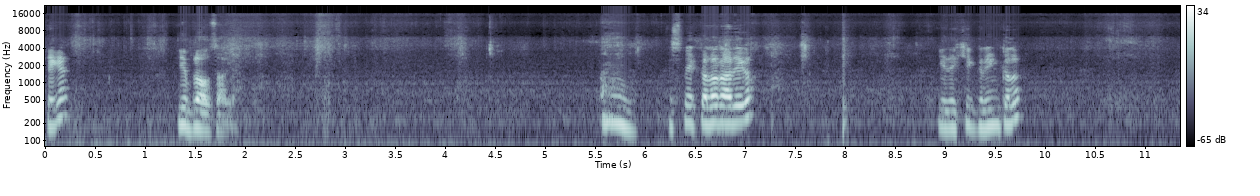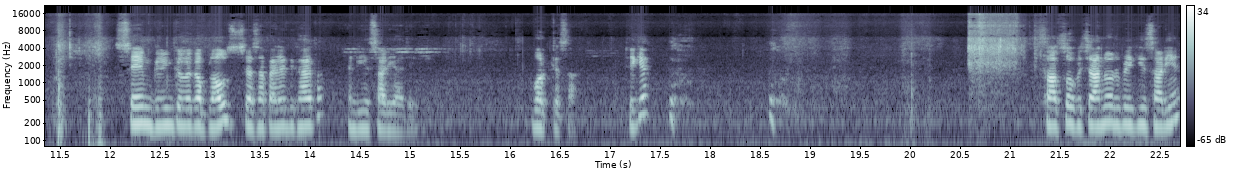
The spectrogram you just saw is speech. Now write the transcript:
ठीक है? ये ब्लाउज आ गया। इसमें कलर आ जाएगा। ये देखिए green colour same green colour का ब्लाउज जैसा पहले दिखाया था एंड ये साड़ी आ जाएगी. वर्क के साथ, ठीक है? सात सौ पचानवे रुपए की साड़ी है.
